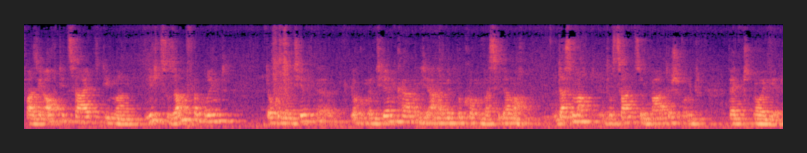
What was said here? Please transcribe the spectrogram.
quasi auch die Zeit, die man nicht zusammen verbringt, dokumentiert, äh, dokumentieren kann und die anderen mitbekommen, was sie da machen. Und das macht interessant, sympathisch und weckt Neugierde.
